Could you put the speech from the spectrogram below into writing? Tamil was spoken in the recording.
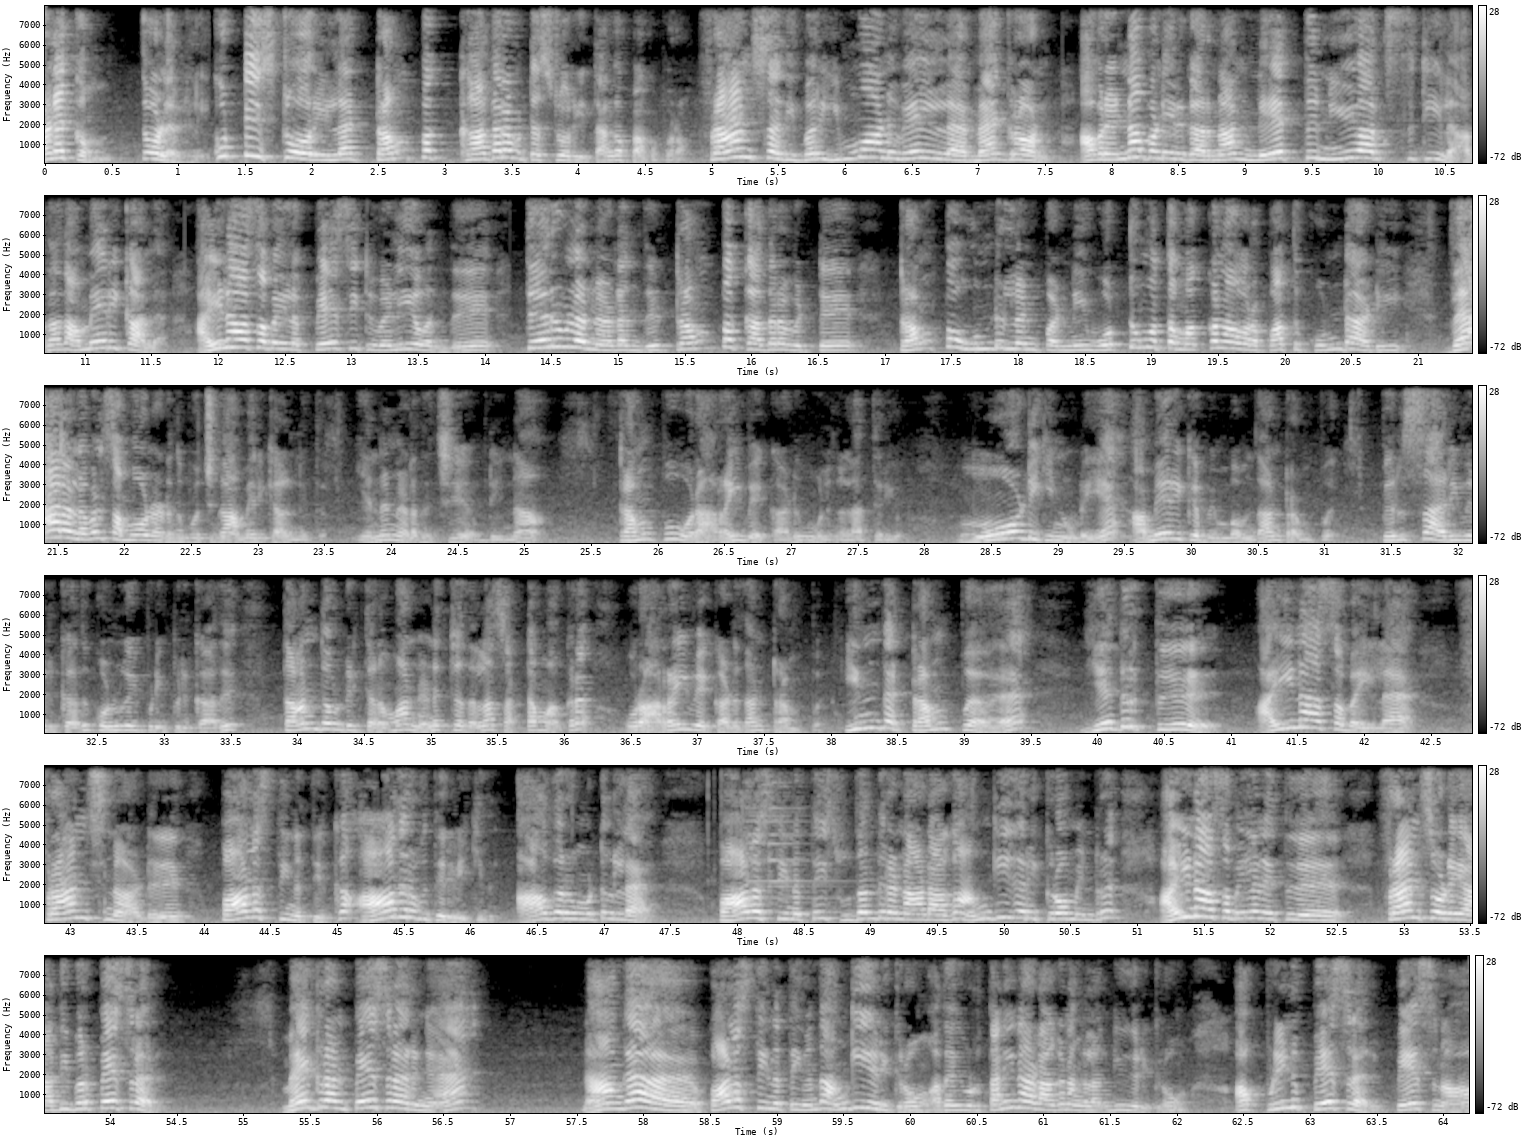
வணக்கம் தோழர்களே. குட்டி ஸ்டோரியில ட்ரம்ப கதற விட்ட ஸ்டோரி தாங்க பார்க்க போறோம். பிரான்ஸ் அதிபர் இம்மானுவேல் மேக்ரான் அவர் என்ன பண்ணிருக்காருன்னா நேத்து நியூயார்க் சிட்டியில அதாவது அமெரிக்கால ஐநா சபையில பேசிட்டு வெளியே வந்து தெருவுல நடந்து ட்ரம்ப கதற விட்டு ட்ரம்ப்ப உண்டுலன் பண்ணி ஒட்டுமொத்த மக்களும் அவரை பார்த்து கொண்டாடி வேற லெவல் சம்பவம் நடந்து போச்சுங்க அமெரிக்காவில் நேற்று என்ன நடந்துச்சு அப்படின்னா ட்ரம்ப் ஒரு அரைவேக்காடு உங்களுக்கு நல்லா தெரியும். மோடியினுடைய அமெரிக்க பிம்பம் தான் ட்ரம்ப். பெருசா அறிவு இருக்காது கொள்கை பிடிப்பு இருக்காது. தான் தோன்றித்தனமா நினைச்சதெல்லாம் சட்டமாக்குற ஒரு அரைவேக்காடு தான் ட்ரம்ப். இந்த ட்ரம்ப்பை எதிர்த்து ஐநா சபையில பிரான்ஸ் நாடு பாலஸ்தீனத்திற்கு ஆதரவு தெரிவிக்குது. ஆதரவு மட்டும் இல்ல பாலஸ்தீனத்தை சுதந்திர நாடாக அங்கீகரிக்கிறோம் என்று ஐநா சபையில நேற்று பிரான்ஸோடைய அதிபர் பேசுறாரு. மேக்ரான் பேசுறாருங்க நாங்க பாலஸ்தீனத்தை வந்து அங்கீகரிக்கிறோம். அதை ஒரு தனி நாடாக நாங்கள் அங்கீகரிக்கிறோம். அப்படின்னு பேசுறாரு. பேசுனா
